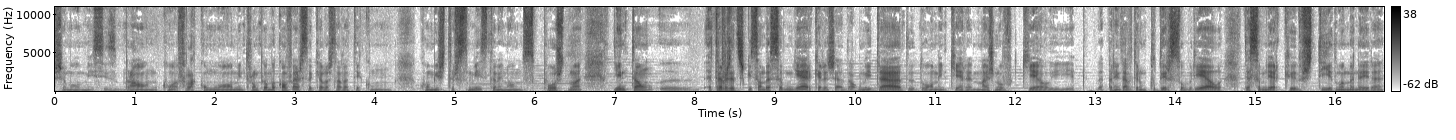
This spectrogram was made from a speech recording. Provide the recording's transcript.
chamou Mrs. Brown com, a falar com um homem, interrompeu uma conversa que ela estava a ter com, com o Mr. Smith, também não suposto, não é? E então, uh, através da descrição dessa mulher, que era já de alguma idade, do homem que era mais novo que ela e aparentava ter um poder sobre ela, dessa mulher que vestia de uma maneira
